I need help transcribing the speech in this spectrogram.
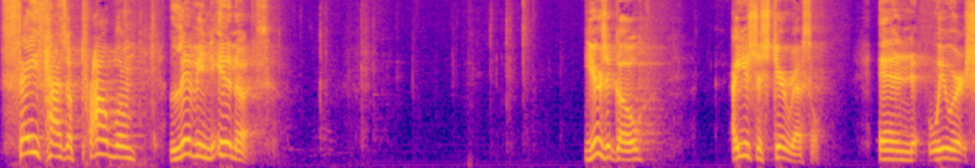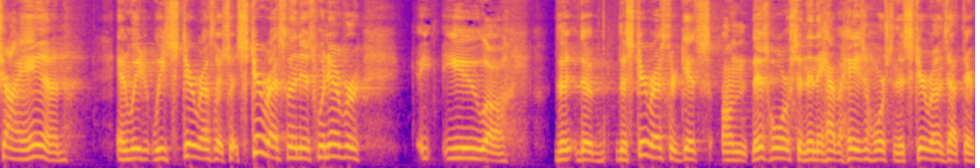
faith has a problem living in us. Years ago, I used to steer wrestle, and we were at Cheyenne, and we we steer wrestle. Steer wrestling is whenever you uh, the, the, the steer wrestler gets on this horse and then they have a hazing horse and the steer runs out there.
